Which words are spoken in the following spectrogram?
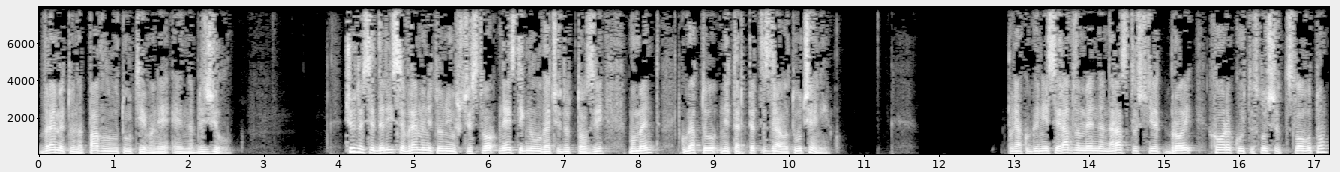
времето на Павловото отиване е наближило. Чуда се дали съвременното ни общество не е стигнало вече до този момент, когато не търпят здравото учение. Понякога ние се радваме на нарастващият брой хора, които слушат Словото,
